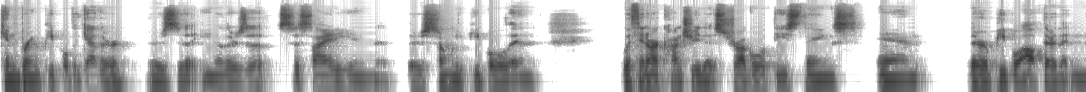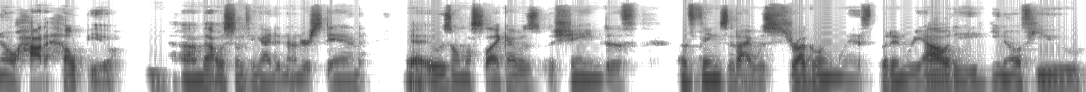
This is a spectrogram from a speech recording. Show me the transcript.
can bring people together. There's a, you know, there's a society and there's so many people and within our country that struggle with these things. And there are people out there that know how to help you. Um, that was something i didn't understand. It was almost like i was ashamed of of things that i was struggling with. But in reality you know if you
